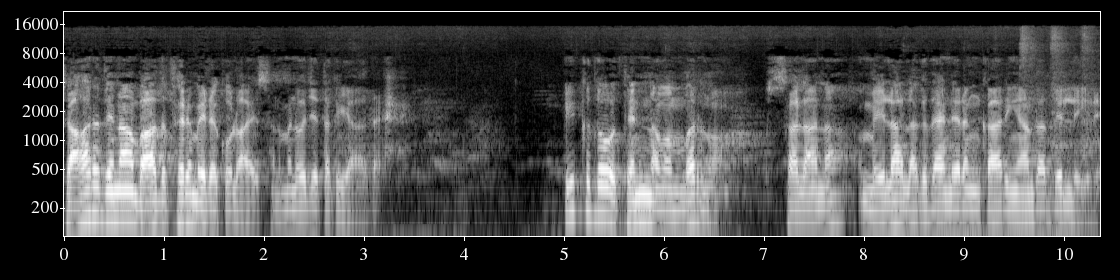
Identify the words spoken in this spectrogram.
ਚਾਰ ਦਿਨਾਂ ਬਾਅਦ ਫਿਰ ਮੇਰੇ ਕੋਲ ਆਏ ਸਨ, ਮੈਨੂੰ ਅਜੇ ਤੱਕ ਯਾਦ ਹੈ। 1 2 3 ਨਵੰਬਰ ਨੂੰ ਸਾਲਾਨਾ ਮੇਲਾ ਲੱਗਦਾ ਹੈ ਨਿਰੰਕਾਰੀਆਂ ਦਾ ਦਿੱਲੀ ਦੇ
